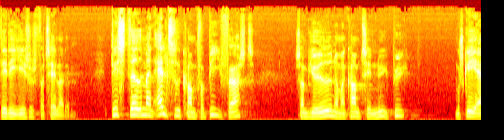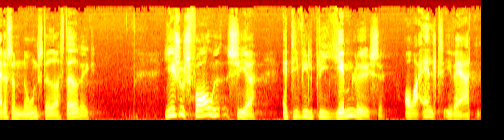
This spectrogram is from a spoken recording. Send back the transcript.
Det er det, Jesus fortæller dem. Det sted, man altid kom forbi først, som jøde, når man kom til en ny by. Måske er det sådan nogle steder stadigvæk. Jesus forud siger, at de ville blive hjemløse overalt i verden.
